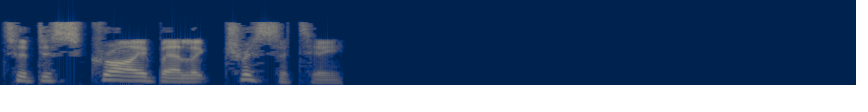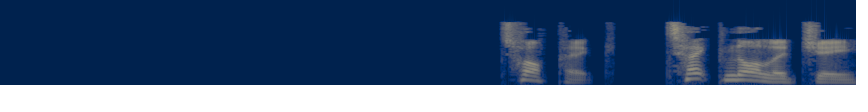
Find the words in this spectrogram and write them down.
to describe electricity. Topic: Technology.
